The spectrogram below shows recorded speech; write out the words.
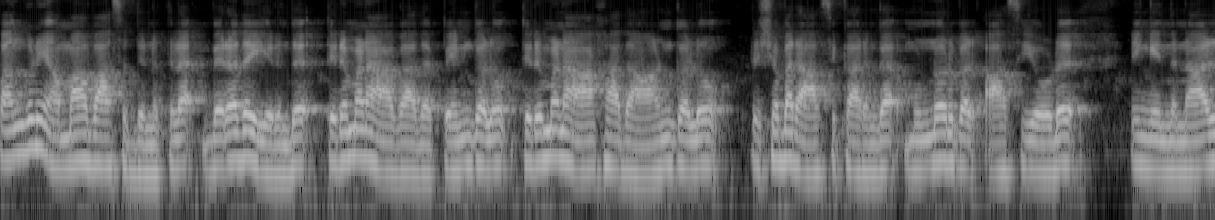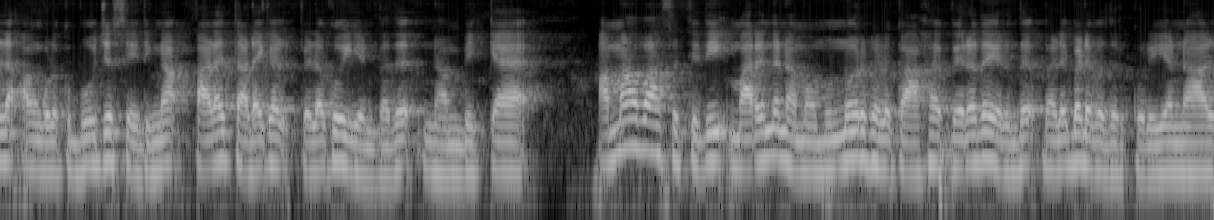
பங்குனி அமாவாசை தினத்தில் விரதம் இருந்து திருமணம் ஆகாத பெண்களும் திருமணம் ஆகாத ஆண்களும் ரிஷப ராசிக்காரங்க முன்னோர்கள் ஆசையோடு நீங்கள் இந்த நாளில் அவங்களுக்கு பூஜை செய்தீங்கன்னா பல தடைகள் விலகும் என்பது நம்பிக்கை. அமாவாசை திதி மறைந்த நம்ம முன்னோர்களுக்காக விரதம் இருந்து வழிபடுவதற்குரிய நாள்.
